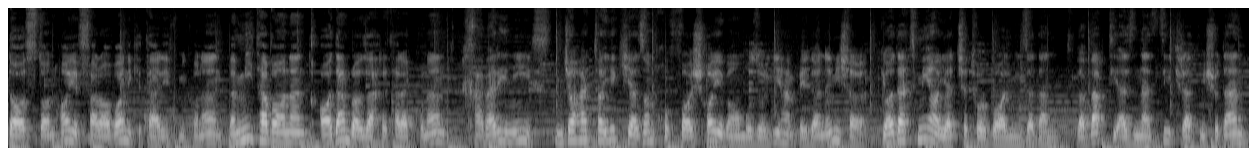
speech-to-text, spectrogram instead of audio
داستان های فراوانی که تعریف می کنند و می توانند آدم را زهره ترک کنند خبری نیست. اینجا حتی یکی از آن خفاش های به آن بزرگی هم پیدا نمی شود یادت می آید چطور بال می زدند و وقتی از نزدیک رد می شدند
